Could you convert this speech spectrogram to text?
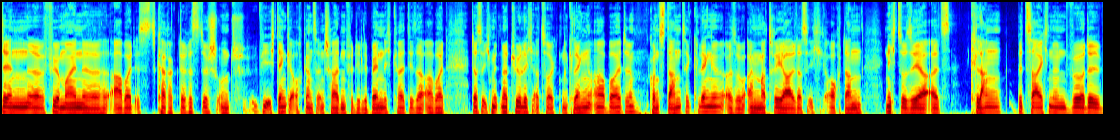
Denn äh, für meine Arbeit ist charakteristisch und wie ich denke auch ganz entscheidend für die Lebendigkeit dieser Arbeit, dass ich mit natürlich erzeugten Klängen arbeite, konstante Klänge, also ein Material, das ich auch dann nicht so sehr als Klang bezeichnen würde,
